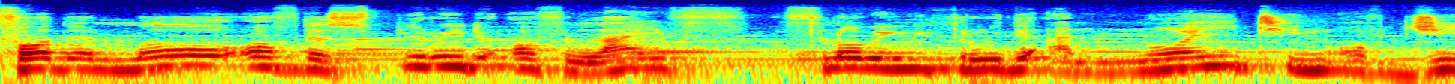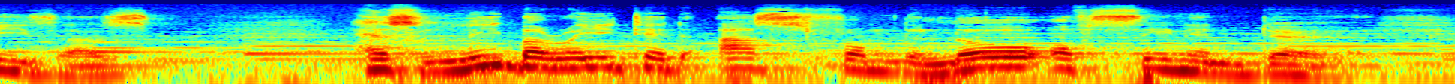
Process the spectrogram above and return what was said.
For the law of the Spirit of life flowing through the anointing of Jesus has liberated us from the law of sin and death.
